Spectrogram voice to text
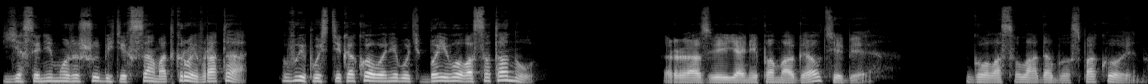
Если не можешь убить их сам, открой врата! Выпусти какого-нибудь боевого сатану!» «Разве я не помогал тебе?» Голос Влада был спокоен.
